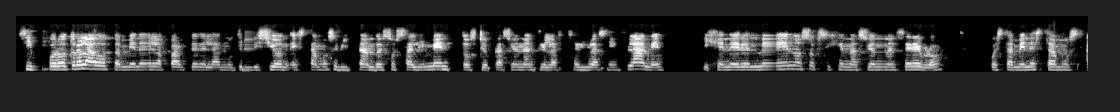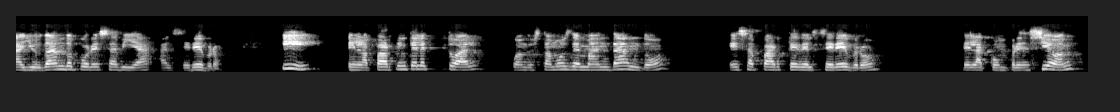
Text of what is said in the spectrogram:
Si por otro lado también en la parte de la nutrición estamos evitando esos alimentos que ocasionan que las células se inflamen, y generen menos oxigenación al cerebro, pues también estamos ayudando por esa vía al cerebro. Y en la parte intelectual, cuando estamos demandando esa parte del cerebro, de la comprensión,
